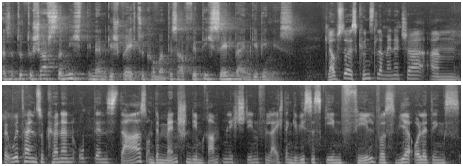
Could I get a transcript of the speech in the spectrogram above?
also du, du schaffst dann nicht in ein Gespräch zu kommen, das auch für dich selber ein Gewinn ist. Glaubst du als Künstlermanager ähm, beurteilen zu können, ob den Stars und den Menschen, die im Rampenlicht stehen, vielleicht ein gewisses Gen fehlt, was wir allerdings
